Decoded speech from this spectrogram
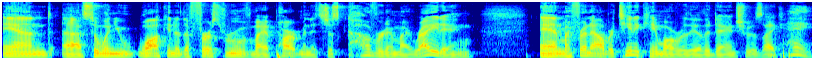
And uh, so when you walk into the first room of my apartment, it's just covered in my writing. And my friend Albertina came over the other day and she was like, Hey,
